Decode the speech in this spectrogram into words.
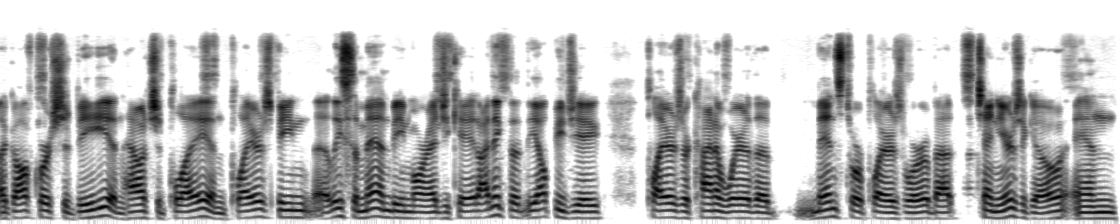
a golf course should be and how it should play, and players being at least the men being more educated. I think that the LPGA players are kind of where the men's tour players were about 10 years ago and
